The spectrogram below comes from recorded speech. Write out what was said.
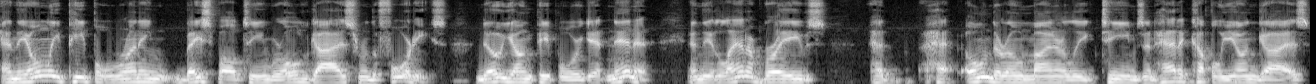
And the only people running baseball team were old guys from the 40s no young people were getting in it. And the atlanta braves had, had owned their own minor league teams and had a couple young guys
